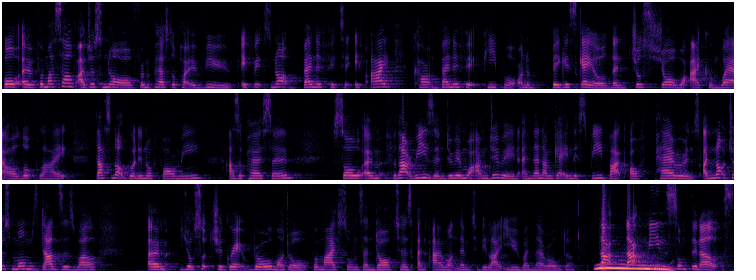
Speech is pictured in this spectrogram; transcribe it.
But um, for myself, I just know from a personal point of view, if it's not benefiting, if I can't benefit people on a bigger scale than just show what I can wear or look like, that's not good enough for me as a person. So um, for that reason, doing what I'm doing, and then I'm getting this feedback of parents, and not just mums, dads as well. Um, you're such a great role model for my sons and daughters, and I want them to be like you when they're older. That that means something else.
